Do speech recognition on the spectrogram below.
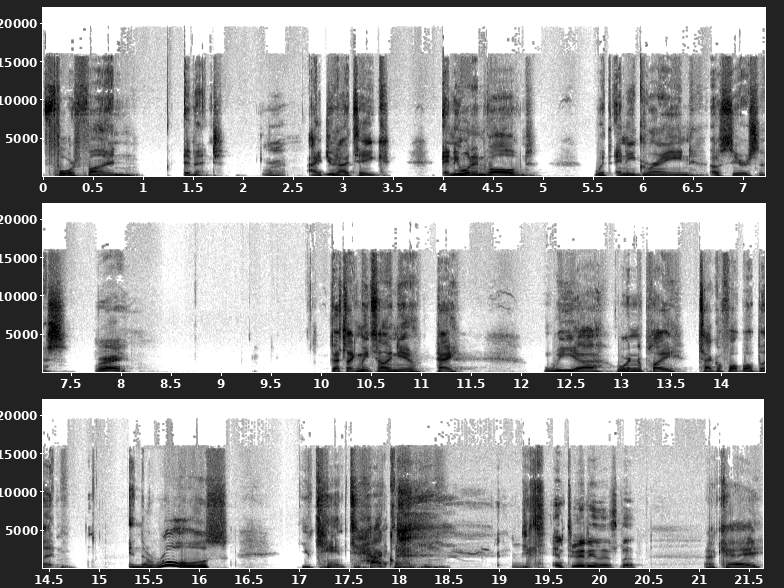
for fun event. Right. I do not take anyone involved with any grain of seriousness. Right. That's like me telling you, hey, we uh we're gonna play tackle football, but in the rules, you can't tackle me. You can't do any of this stuff. Okay.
